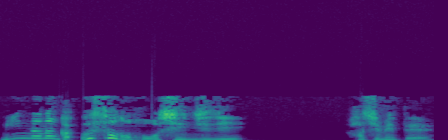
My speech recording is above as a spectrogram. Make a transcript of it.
みんななんか嘘の方を信じ始めて、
